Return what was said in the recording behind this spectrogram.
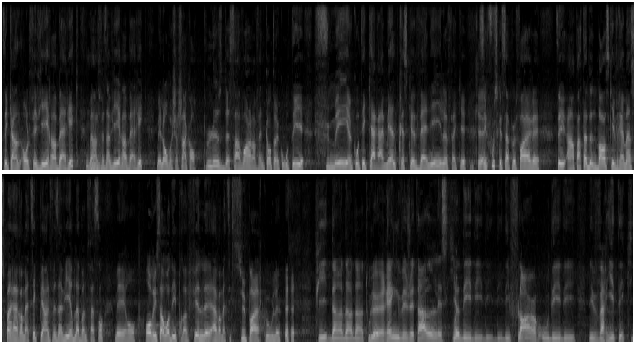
sais, quand on le fait vieillir en barrique, mais en le faisant vieillir en barrique, mais là, on va chercher encore plus de saveur, en fin de compte, un côté fumé, un côté caramel, presque vanille. Là, fait que c'est fou ce que ça peut faire, euh, en partant d'une base qui est vraiment super aromatique, puis en le faisant vieillir de la bonne façon, mais on, on réussit à avoir des profils euh, aromatiques super cool. Puis, dans, dans- dans tout le règne végétal, est-ce qu'il y a des, des- des- des- des fleurs ou des, des- des variétés qui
